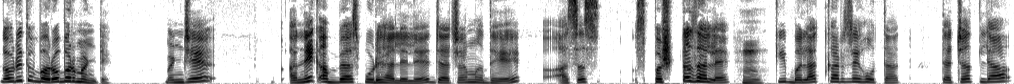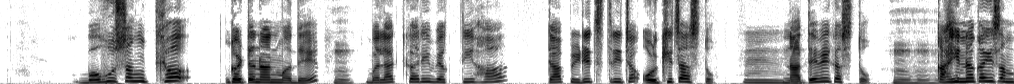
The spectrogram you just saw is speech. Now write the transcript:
गौरी तू बरोबर म्हणते म्हणजे अनेक अभ्यास पुढे आलेले आहेत, ज्याच्यामध्ये असं स्पष्ट झालंय. की बलात्कार जे होतात त्याच्यातल्या बहुसंख्य घटनांमध्ये. बलात्कारी व्यक्ती हा त्या पीडित स्त्रीच्या ओळखीचा असतो. नातेवाईक असतो. काही ना काही सं-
